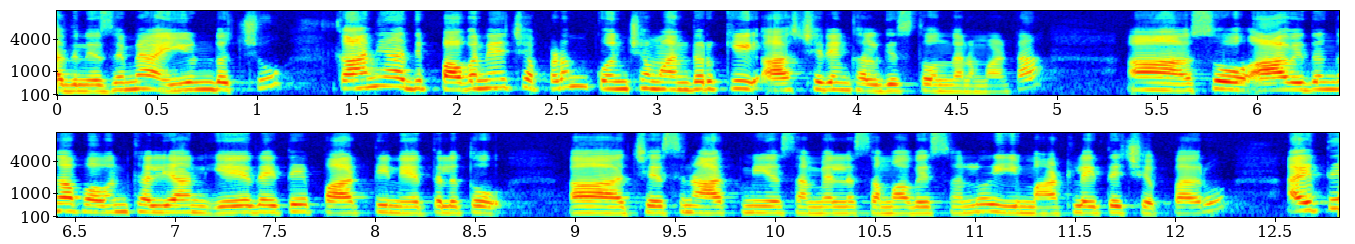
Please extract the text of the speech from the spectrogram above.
అది నిజమే అయ్యుండొచ్చు. కానీ అది పవనే చెప్పడం కొంచెం అందరికీ ఆశ్చర్యం కలిగిస్తోంది అనమాట సో ఆ విధంగా పవన్ కళ్యాణ్ ఏదైతే పార్టీ నేతలతో చేసిన ఆత్మీయ సమ్మేళన సమావేశంలో ఈ మాటలైతే చెప్పారు. అయితే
